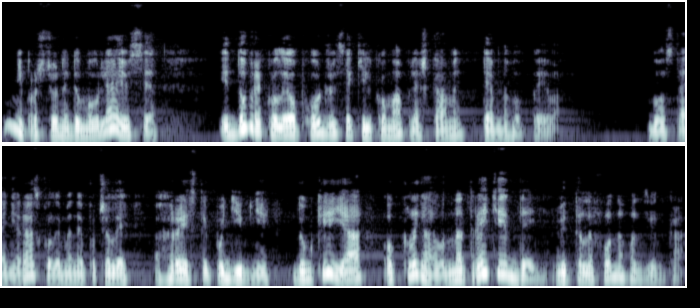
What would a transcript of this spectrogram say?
Ні про що не домовляюся, і добре, коли обходжуся кількома пляшками темного пива. Бо останній раз, коли мене почали гризти подібні думки, я обкликав на третій день від телефонного дзвінка.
